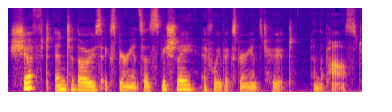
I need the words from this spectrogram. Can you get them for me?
shift into those experiences, especially if we've experienced hurt in the past.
